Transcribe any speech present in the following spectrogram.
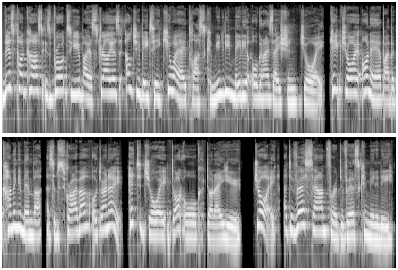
This podcast is brought to you by Australia's LGBTQIA plus community media organisation, Joy. Keep Joy on air by becoming a member, a subscriber, or donate. Head to joy.org.au. Joy, a diverse sound for a diverse community.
